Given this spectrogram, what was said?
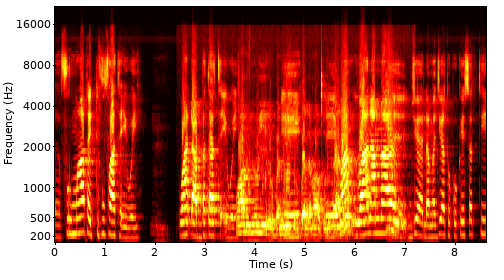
Eh, furmaata itti fufaa ta'e wayi waan dhaabbataa ta'e wayi. waan yoo yee torban Eh, torban lamaa otoo hin eh, taane waan amma ji'a lama ji'a tokko keessatti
